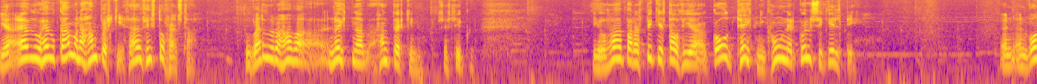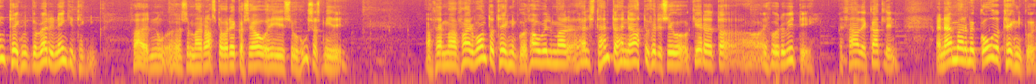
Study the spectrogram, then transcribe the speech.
Já, ef þú hefur gaman að handverki, það er fyrst og fremst það. Þú verður að hafa nautn af handverkinu sem slíku. Jú, það er bara spyggjast á því að góð teikning, hún er gulsi gildi. En, en vond teikning er verið en engin teikning. Það er nú sem maður er alltaf að reyka sig á í þessu húsasmíði. Að þegar maður fær vonda teikningu þá vil maður helst henda henni aftur fyrir sig og gera þetta á einhverju viti. En það er gallin. En ef maður er með góða teikningu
